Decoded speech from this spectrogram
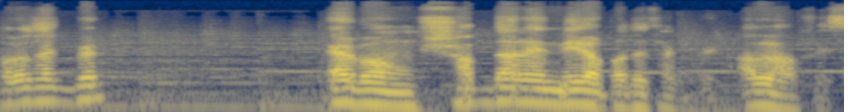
ভালো থাকবেন এবং সাবধানে, নিরাপদে থাকবেন। আল্লাহ হাফেজ।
